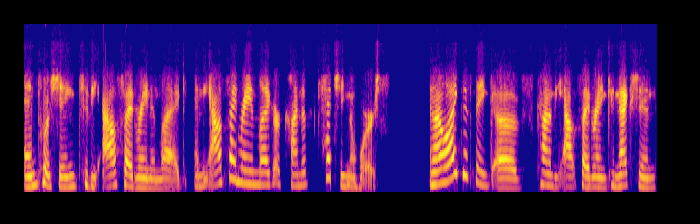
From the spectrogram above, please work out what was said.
and pushing to the outside rein and leg. And the outside rein and leg are kind of catching the horse. And I like to think of kind of the outside rein connection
